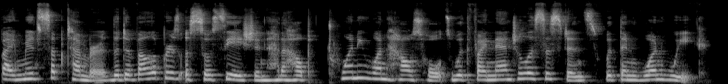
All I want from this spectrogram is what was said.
By mid September, the Developers Association had helped 21 households with financial assistance within one week.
